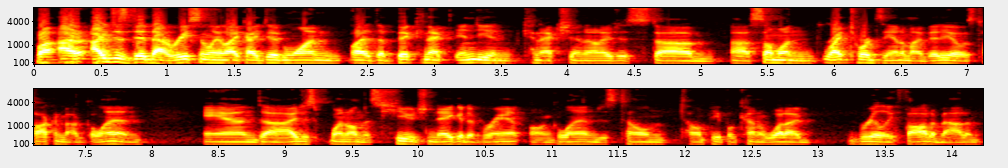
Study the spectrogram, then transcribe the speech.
but I, I just did that recently. Like i did one by the bitconnect indian connection and i just um, uh, someone right towards the end of my video was talking about glenn and uh, I just went on this huge negative rant on Glenn, just telling telling people kind of what I really thought about him,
